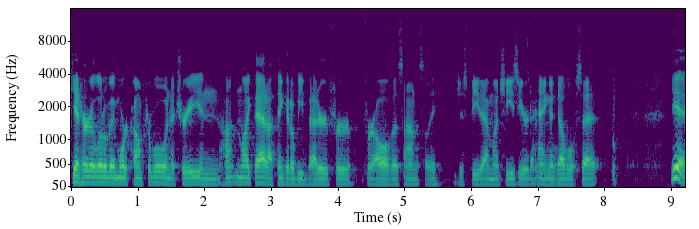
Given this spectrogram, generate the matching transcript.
get her a little bit more comfortable in a tree and hunting like that, I think it'll be better for for all of us. Honestly, just be that much easier That's to hang a double set. Yeah,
